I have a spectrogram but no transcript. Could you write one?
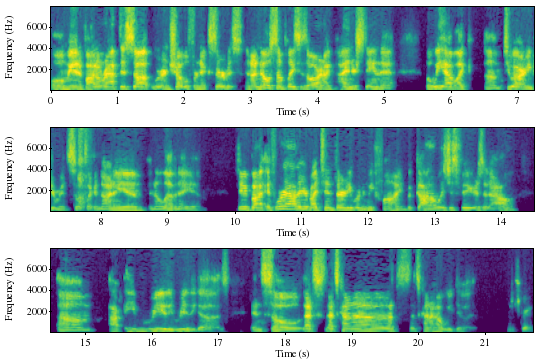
oh man if I don't wrap this up we're in trouble for next service. And I know some places are and I, I understand that, but we have like um, two hour increments, so it's like a 9 a.m. and 11 a.m. Dude, by if we're out of here by 10:30, we're gonna be fine. But God always just figures it out. Um, I, he really, really does and so that's that's kind of that's that's kind of how we do it. That's great.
